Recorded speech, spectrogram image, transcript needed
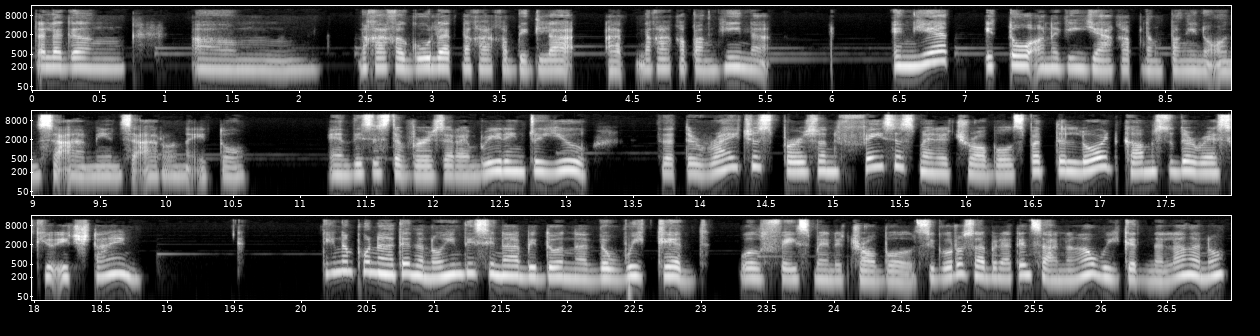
talagang um, nakakagulat, nakakabigla at nakakapanghina. And yet, ito ang naging yakap ng Panginoon sa amin sa araw na ito. And this is the verse that I'm reading to you that the righteous person faces many troubles, but the Lord comes to the rescue each time. Tingnan po natin, ano, hindi sinabi doon na the wicked will face many trouble. Siguro sabi natin, sana nga wicked na lang, ano?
